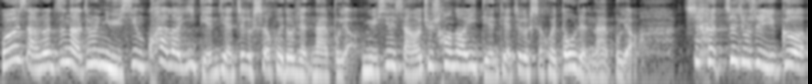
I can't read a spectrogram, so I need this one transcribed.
我又想说，真的就是女性快乐一点点，这个社会都忍耐不了；女性想要去创造一点点，这个社会都忍耐不了。这这就是一个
